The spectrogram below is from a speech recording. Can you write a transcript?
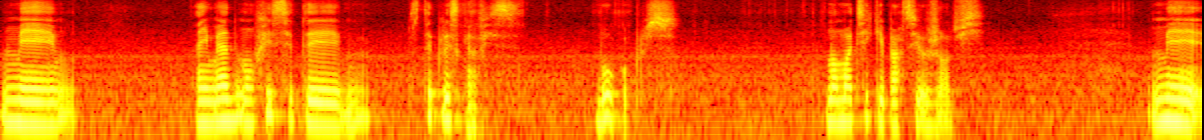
Mais Ahmed, mon fils, c'était, plus qu'un fils. Beaucoup plus. Ma moitié qui est partie aujourd'hui. Mais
